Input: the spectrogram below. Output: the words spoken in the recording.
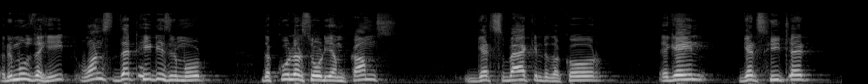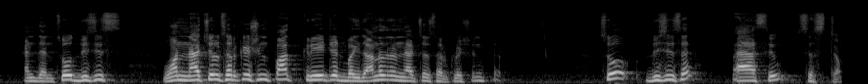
removes the heat. Once that heat is removed the cooler sodium comes gets back into the core again gets heated and then so this is one natural circulation path created by the another natural circulation here. So this is a passive system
